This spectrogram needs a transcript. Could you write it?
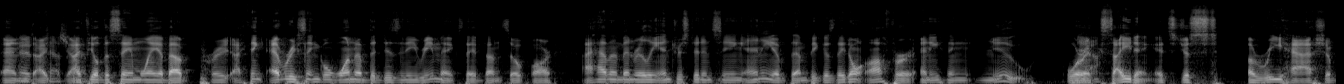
and I cash I feel the same way about pre- I think every single one of the Disney remakes they've done so far. I haven't been really interested in seeing any of them because they don't offer anything new or Yeah. exciting. It's just a rehash of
